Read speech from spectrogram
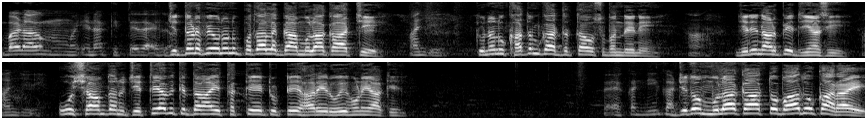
ਬੜਾ ਇਹਨਾਂ ਕੀਤੇ ਦਾ। ਜਿੱਦਣ ਫੇ ਉਹਨਾਂ ਨੂੰ ਪਤਾ ਲੱਗਾ ਮੁਲਾਕਾਤ 'ਚ ਹਾਂਜੀ। ਕਿ ਉਹਨਾਂ ਨੂੰ ਖਤਮ ਕਰ ਦਿੱਤਾ ਉਸ ਬੰਦੇ ਨੇ ਹਾਂ। ਜਿਹਦੇ ਨਾਲ ਭੇਜੀਆਂ ਸੀ। ਹਾਂਜੀ। ਉਹ ਸ਼ਾਮ ਤੁਹਾਨੂੰ ਚੇਤੇ ਆ ਵੀ ਕਿਦਾਂ ਆਏ ਥੱਕੇ ਟੁੱਟੇ ਹਾਰੇ ਰੋਏ ਹੋਣੇ ਆ ਕੇ। ਕੰਨੀ ਜਦੋਂ ਮੁਲਾਕਾਤ ਤੋਂ ਬਾਅਦ ਉਹ ਘਰ ਆਏ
